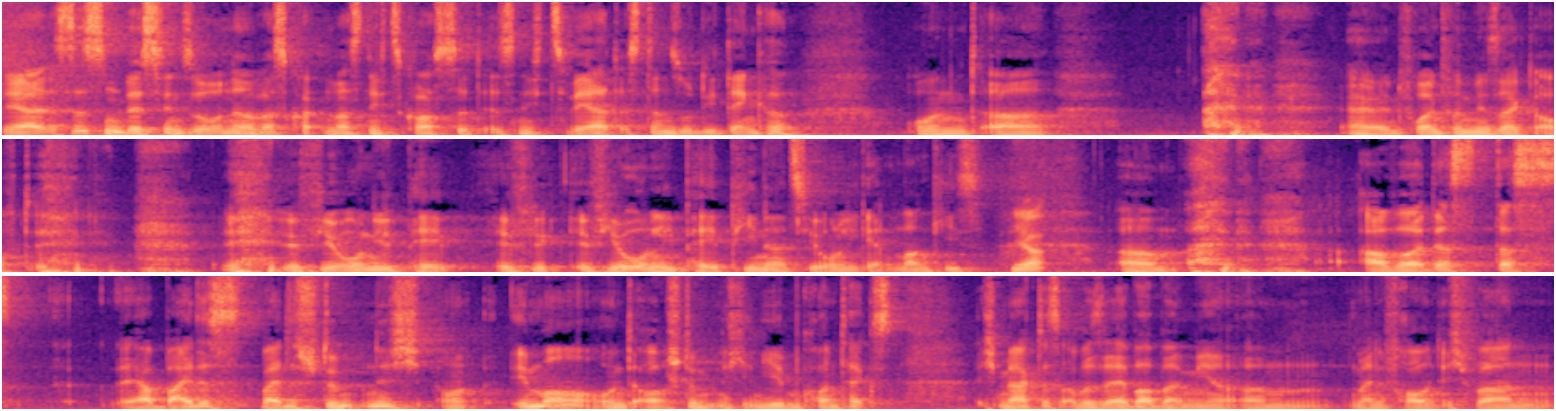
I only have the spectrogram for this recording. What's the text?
Ja. es ist ein bisschen so, ne? Was, was nichts kostet, ist nichts wert, ist dann so die Denke. Und äh, ein Freund von mir sagt oft, if you only pay, if you, if you only pay peanuts, you only get monkeys. Ja. Ähm, aber das, das, ja, beides, beides stimmt nicht immer und auch stimmt nicht in jedem Kontext. Ich merke das aber selber bei mir. Ähm, meine Frau und ich waren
